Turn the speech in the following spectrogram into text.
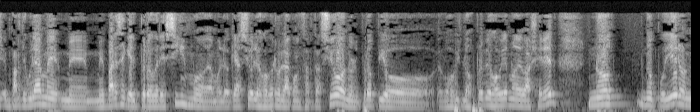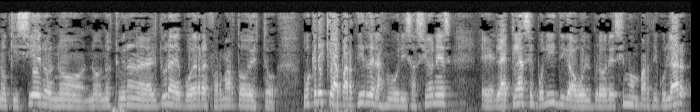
en particular me, me, me parece que el progresismo, digamos, lo que ha sido los gobiernos de la concertación o el propio, los propios gobiernos de Bachelet, no, no pudieron, no quisieron, no, no, no estuvieron a la altura de poder reformar todo esto. ¿Vos crees que a partir de las movilizaciones eh, la clase política o el progresismo en particular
